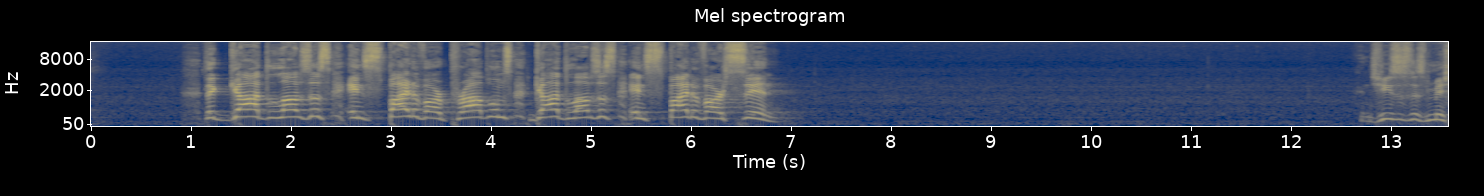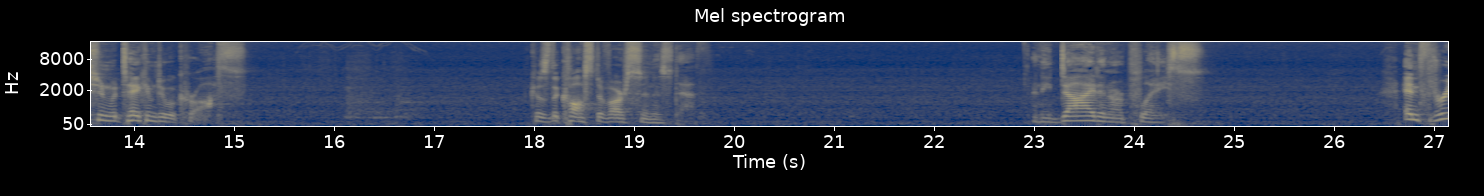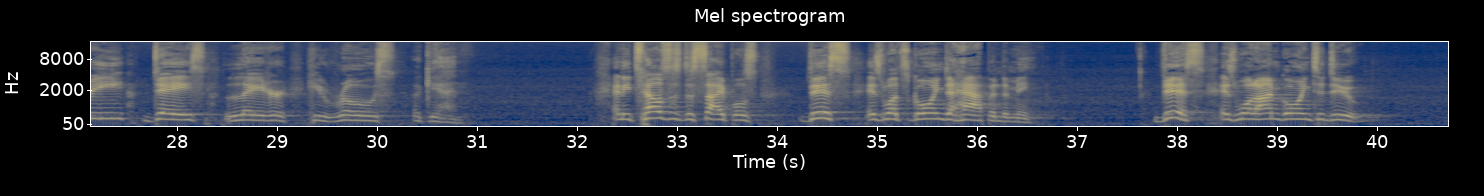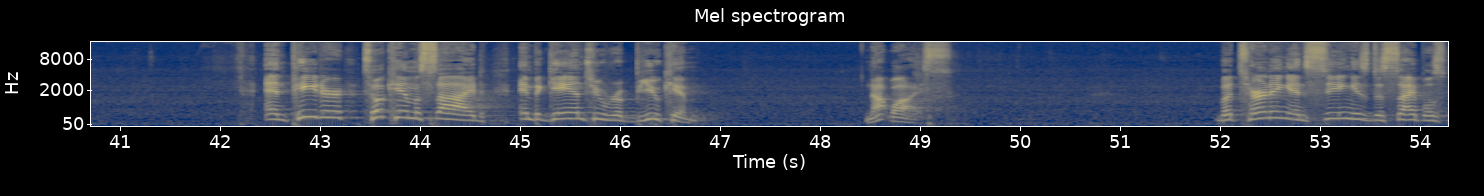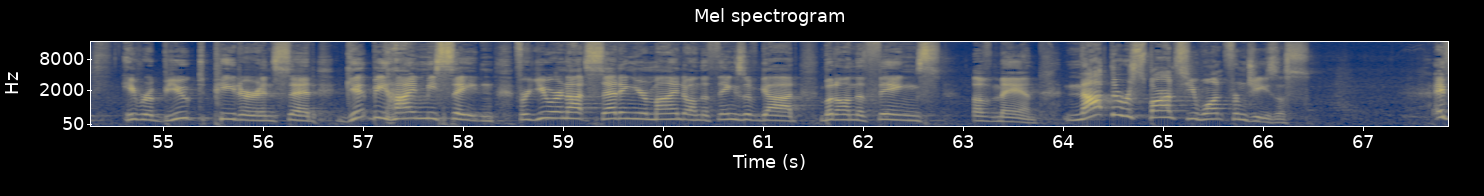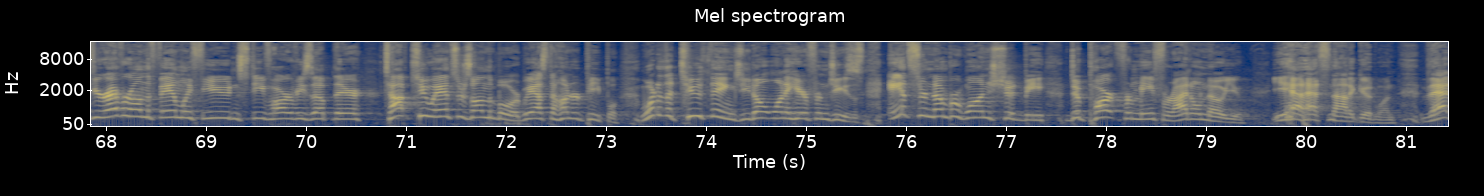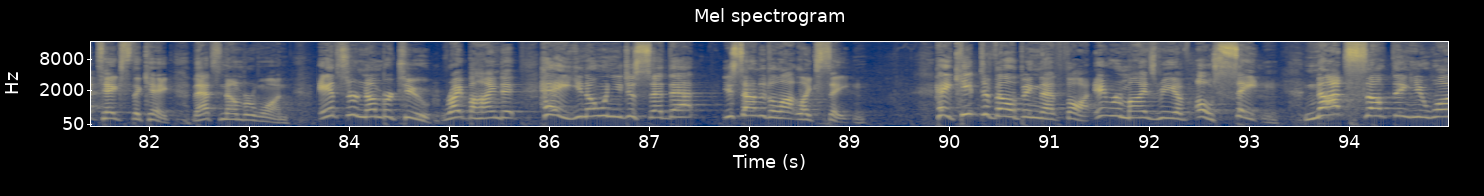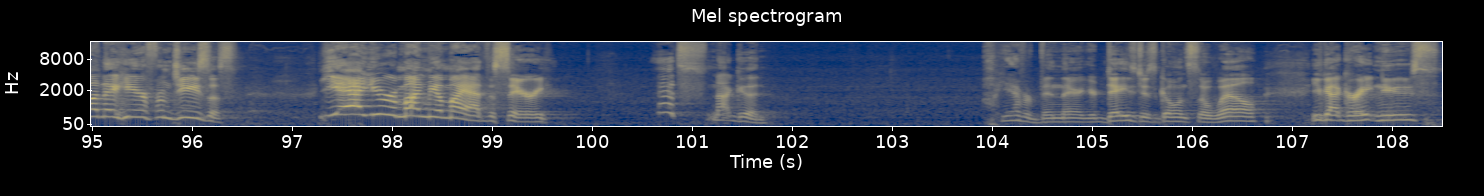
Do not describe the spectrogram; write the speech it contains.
that God loves us in spite of our problems, God loves us in spite of our sin. And Jesus' mission would take him to a cross because the cost of our sin is death. And he died in our place. And three days later, he rose again and he tells his disciples, This is what's going to happen to me. This is what I'm going to do. And Peter took him aside and began to rebuke him. Not wise. But turning and seeing his disciples, he rebuked Peter and said, Get behind me, Satan, for you are not setting your mind on the things of God, but on the things of man. Not the response you want from Jesus. If you're ever on the Family Feud and Steve Harvey's up there, top two answers on the board. We asked 100 people. What are the two things you don't want to hear from Jesus? Answer number one should be Depart from me, for I don't know you. Yeah, that's not a good one. That takes the cake. That's number one. Answer number two, right behind it. Hey, you know when you just said that? You sounded a lot like Satan. Hey, keep developing that thought. It reminds me of, oh, Satan, not something you want to hear from Jesus. Yeah, you remind me of my adversary. That's not good. Oh, you ever been there? Your day's just going so well. You've got great news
